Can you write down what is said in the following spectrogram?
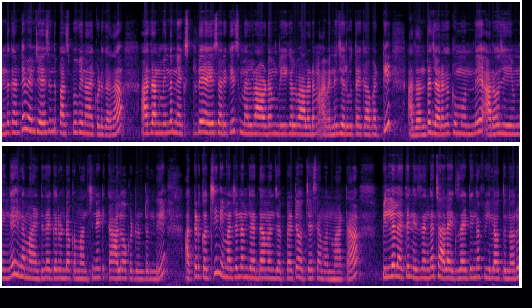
ఎందుకంటే మేము చేసింది పసుపు వినాయకుడు కదా. అది దాని మీద నెక్స్ట్ డే అయ్యేసరికి స్మెల్ రావడం వీగలు వాలడం అవన్నీ జరుగుతాయి కాబట్టి అదంతా జరగకముందే ఆ రోజు ఈవినింగ్ ఇలా మా ఇంటి దగ్గర ఉండే ఒక మంచినీటి కాలు ఒకటి ఉంటుంది. అక్కడికి వచ్చి నిమజ్జనం చేద్దామని చెప్పి అయితే వచ్చేసామన్నమాట. పిల్లలు అయితే నిజంగా చాలా ఎగ్జైటింగ్గా ఫీల్ అవుతున్నారు.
